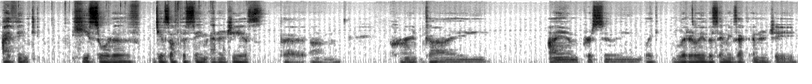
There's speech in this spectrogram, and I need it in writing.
I think he sort of gives off the same energy as the um, current guy I am pursuing. Like literally the same exact energy.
